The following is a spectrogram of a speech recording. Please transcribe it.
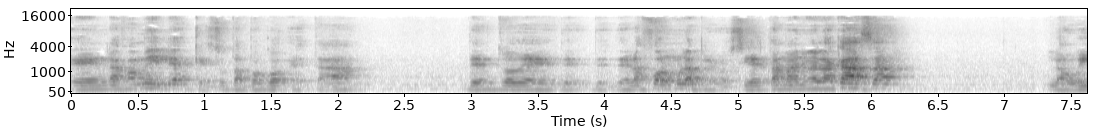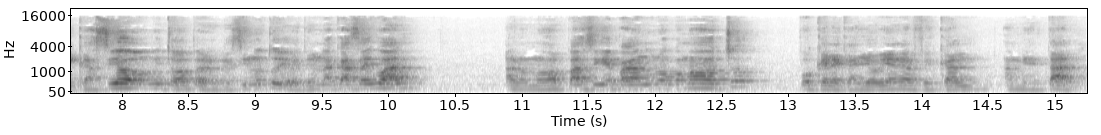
en la familia, que eso tampoco está dentro de, de, de la fórmula, pero sí el tamaño de la casa, la ubicación y todo, pero el vecino tuyo que tiene una casa igual, a lo mejor sigue pagando 1,8 porque le cayó bien al fiscal ambiental.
